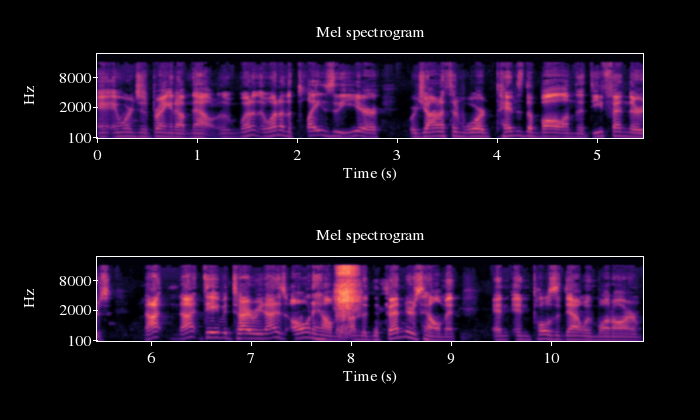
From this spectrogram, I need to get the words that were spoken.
and, and we're just bringing up now. One of the, one of the plays of the year where Jonathan Ward pins the ball on the defender's not not David Tyree, not his own helmet, on the defender's helmet, and and pulls it down with one arm,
